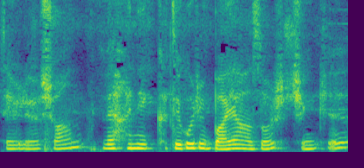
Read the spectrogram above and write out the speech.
gösteriliyor şu an. Ve hani kategori bayağı zor çünkü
